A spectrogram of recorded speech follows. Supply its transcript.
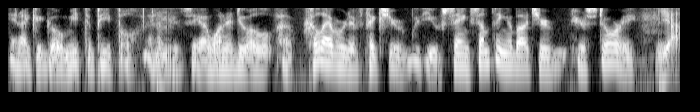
and I could go meet the people and I could say, I want to do a, a collaborative picture with you, saying something about your, your story. yeah,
